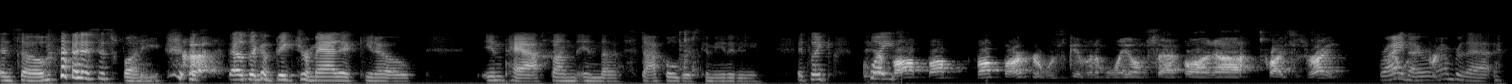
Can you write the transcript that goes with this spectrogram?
And so it's just funny. that was like a big dramatic, you know, impasse on in the stockholders community. It's like quite Yeah, Bob Bob Bob Barker was giving them away on on uh, Price is Right. Right. I remember that.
